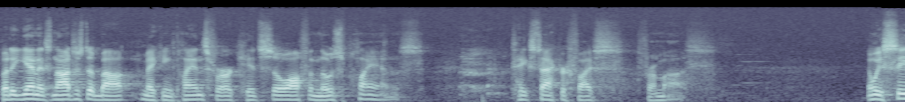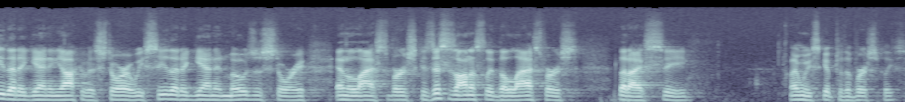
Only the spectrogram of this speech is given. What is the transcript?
But again, it's not just about making plans for our kids. So often, those plans take sacrifice from us. And we see that again in Jochebed's story. We see that again in Moses' story in the last verse, because this is honestly the last verse that I see. And we skip to the verse, please.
